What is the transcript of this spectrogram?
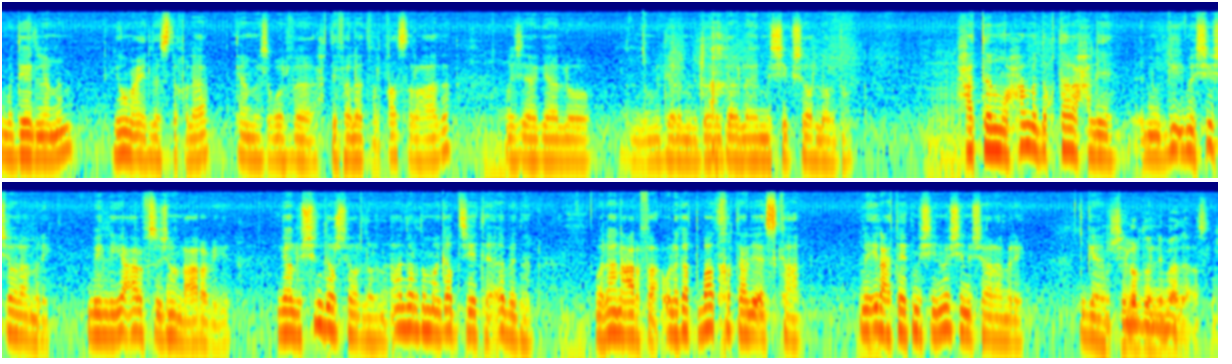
مدير لمن يوم عيد الاستقلال كان مشغول في احتفالات في القصر وهذا وجاء قال له مدير من الدولة قال له يمشيك شور الأردن. حتى محمد اقترح عليه إنه يمشي شور أمريكا باللي يعرف سجون العربية. قالوا شنو دور شور الأردن؟ أنا الأردن ما قد جيتها ابدا ولا نعرفه ولا قد ما دخلت عليه اسكال ما إلى حتى تمشي نمشي شور أمريكا. قال. مشي الأردن لماذا أصلا؟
